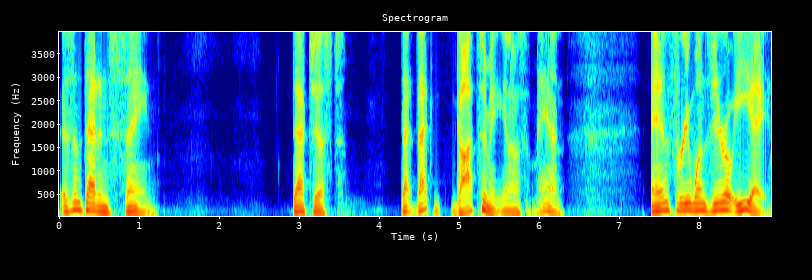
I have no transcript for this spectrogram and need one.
Isn't that insane? That just that that got to me, you know, man. N310EA.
